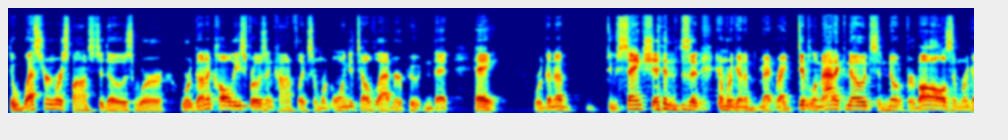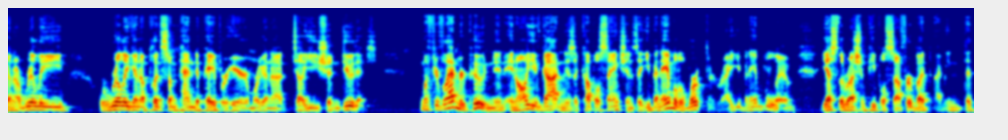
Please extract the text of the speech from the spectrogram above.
the western response to those were we're going to call these frozen conflicts and we're going to tell vladimir putin that hey we're going to do sanctions and, and we're going to write diplomatic notes and note verbals and we're going to really we're really going to put some pen to paper here and we're going to tell you you shouldn't do this well, if you're Vladimir Putin and, and all you've gotten is a couple sanctions that you've been able to work through, right? You've been able to live. Yes, the Russian people suffer, but I mean that.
